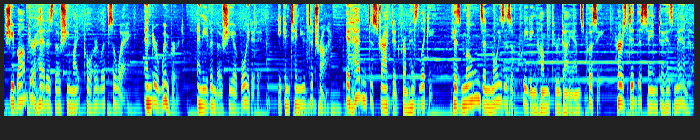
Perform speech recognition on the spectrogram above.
she bobbed her head as though she might pull her lips away. Ender whimpered, and even though she avoided it, he continued to try. It hadn't distracted from his licking. His moans and noises of pleading hummed through Diane's pussy. Hers did the same to his manhood,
